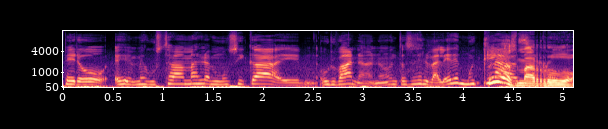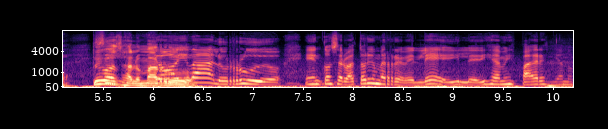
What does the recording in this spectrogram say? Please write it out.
pero eh, me gustaba más la música eh, urbana, ¿no? Entonces el ballet es muy clásico. Tú ibas más rudo. Tú ibas a lo más rudo. Yo iba a lo rudo. En conservatorio me rebelé y le dije a mis padres, ya no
